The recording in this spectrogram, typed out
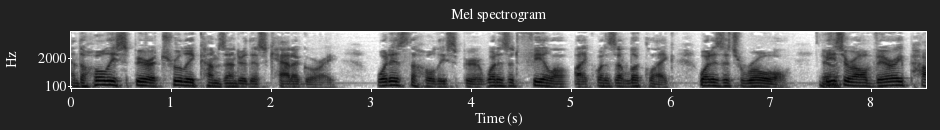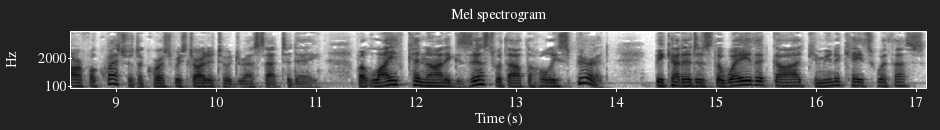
And the Holy Spirit truly comes under this category. What is the Holy Spirit? What does it feel like? What does it look like? What is its role? Yeah. These are all very powerful questions. Of course, we started to address that today. But life cannot exist without the Holy Spirit because it is the way that God communicates with us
